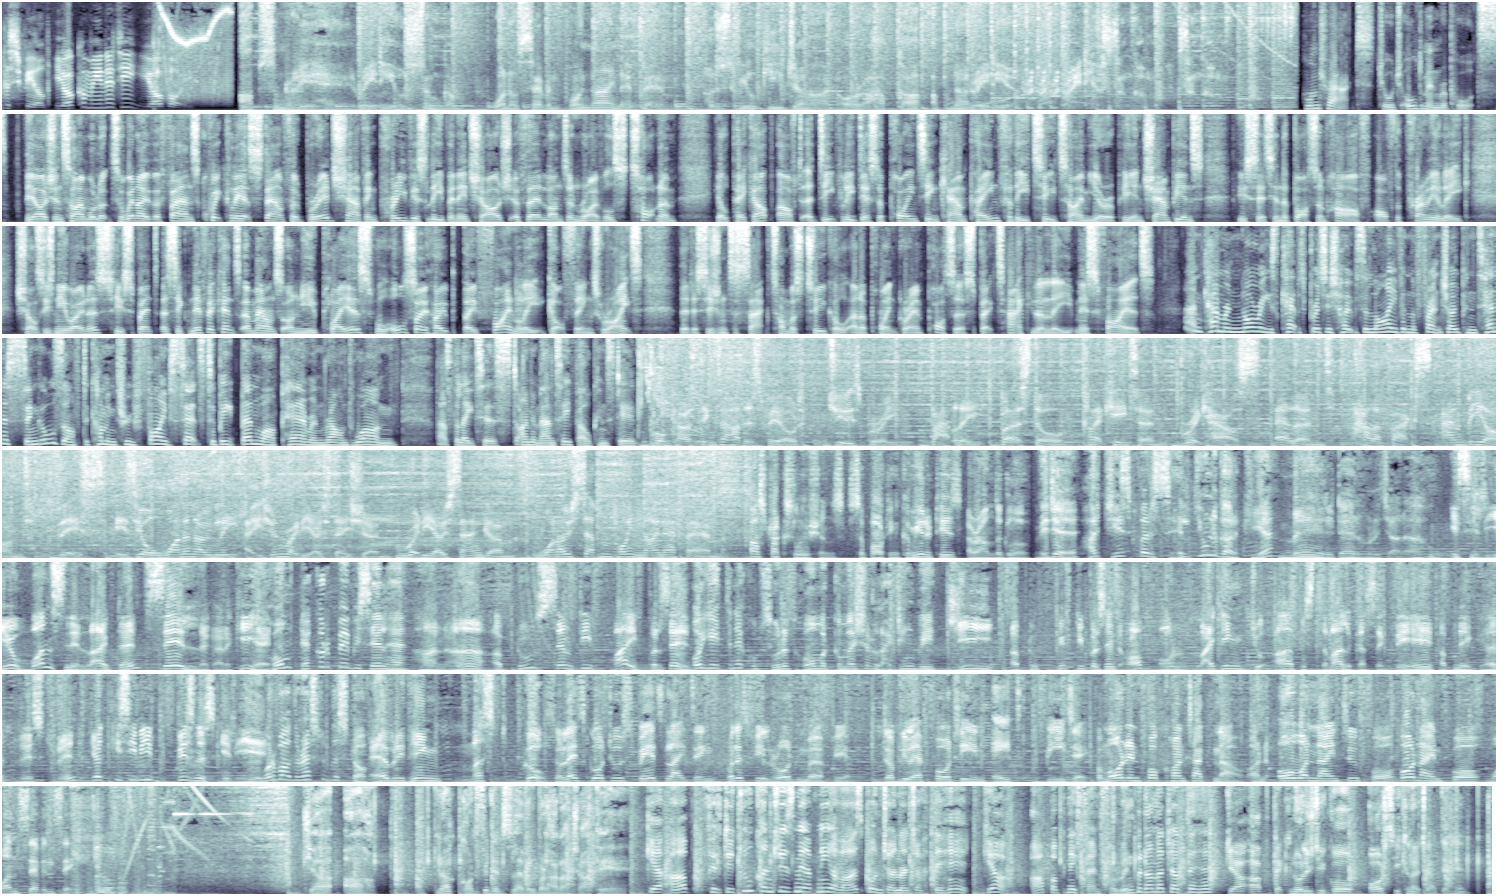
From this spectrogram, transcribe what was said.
the heart of Huddersfield. Your community, your voice. आप सुन रहे हैं रेडियो संगम 107.9 एफएम हडर्सफील्ड की जान और आपका अपना radio radio Sangam Contract, George Alderman reports. The Argentine will look to win over fans quickly at Stamford Bridge, having previously been in charge of their London rivals Tottenham. He'll pick up after a deeply disappointing campaign for the two time European champions, who sit in the bottom half of the Premier League. Chelsea's new owners, who spent a significant amount on new players, will also hope they finally got things right. Their decision to sack Thomas Tuchel and appoint Graham Potter spectacularly misfired. And Cameron Norrie's kept British hopes alive in the French Open tennis singles after coming through five sets to beat Benoit Paire in round one. That's the latest. I'm Amante Falkenstein. Broadcasting to Huddersfield, Dewsbury, Batley, Burstall, Cleckheaton, Brickhouse, Elland, Halifax, and beyond. This is your one and only Asian radio station, Radio Sangam, 107.9 FM. Fast Track Solutions, supporting communities around the globe. विजय हर चीज पर cell क्यों लगा रखी है मैं retire होने जा रहा हूँ इसीलिए once in a lifetime sale लगा रखी है होम टेकर पे भी सेल है हाँ ना अप टू 75 परसेंट और ये इतने खूबसूरत होम और कमर्शियल लाइटिंग भी जी up to 50 percent off on lighting जो आप इस्तेमाल कर सकते हैं अपने घर रेस्टोरेंट या किसी भी बिज़नेस के लिए about the rest of the stock? Everything must go. So let's go to Spades Lighting, Huddersfield Road, Murfield. WF14 8BJ. For more info, contact now on 01924 494 176. क्या आप अपना कॉन्फिडेंस लेवल बढ़ाना चाहते हैं? क्या आप 52 कंट्रीज़ में अपनी आवाज़ पहुंचाना चाहते हैं? क्या आप अपनी फ़ैन फॉलोइंग बनाना चाहते हैं? क्या आप टेक्नोलॉजी को और सीखना चाहते हैं?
